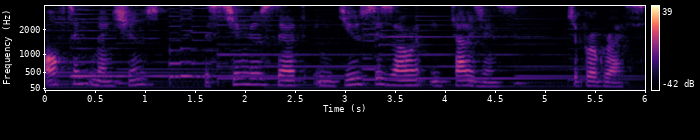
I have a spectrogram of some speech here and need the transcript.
often mentions, the stimulus that induces our intelligence to progress.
